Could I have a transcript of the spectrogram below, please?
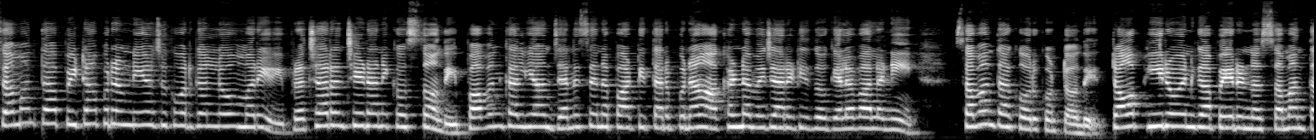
సమంత పిఠాపురం నియోజకవర్గంలో మరి ప్రచారం చేయడానికి వస్తోంది. పవన్ కళ్యాణ్ జనసేన పార్టీ తరపున అఖండ మెజారిటీతో గెలవాలని సమంత కోరుకుంటోంది. టాప్ హీరోయిన్గా పేరున్న సమంత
